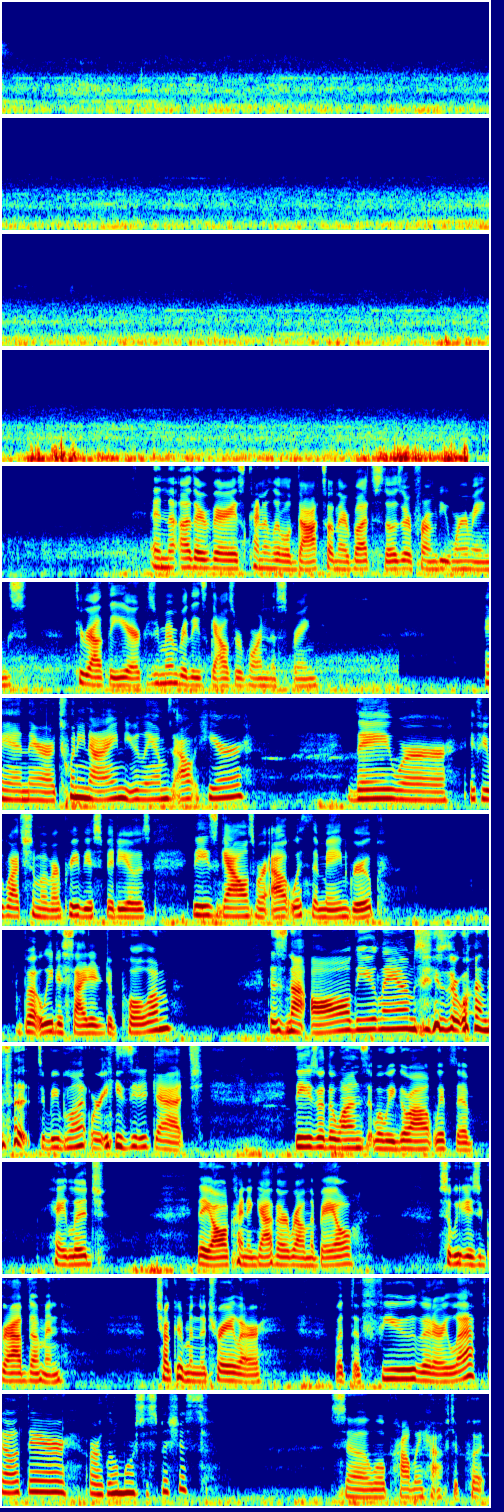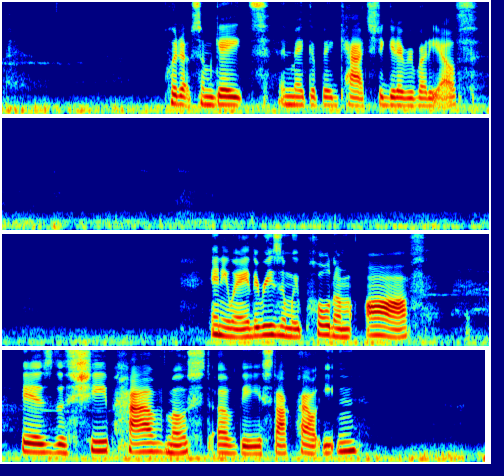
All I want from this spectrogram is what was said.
And the other various kind of little dots on their butts those are from dewormings throughout the year because remember these gals were born this spring. And there are 29 ewe lambs out here. They were if you watch some of our previous videos these gals were out with the main group but we decided to pull them this is not all the ewe lambs these are ones that to be blunt were easy to catch. These are the ones that when we go out with the haylage they all kind of gather around the bale. So we just grabbed them and chucked them in the trailer. But the few that are left out there are a little more suspicious. So we'll probably have to put put up some gates and make a big catch to get everybody else. Anyway, the reason we pulled them off is the sheep have most of the stockpile eaten,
